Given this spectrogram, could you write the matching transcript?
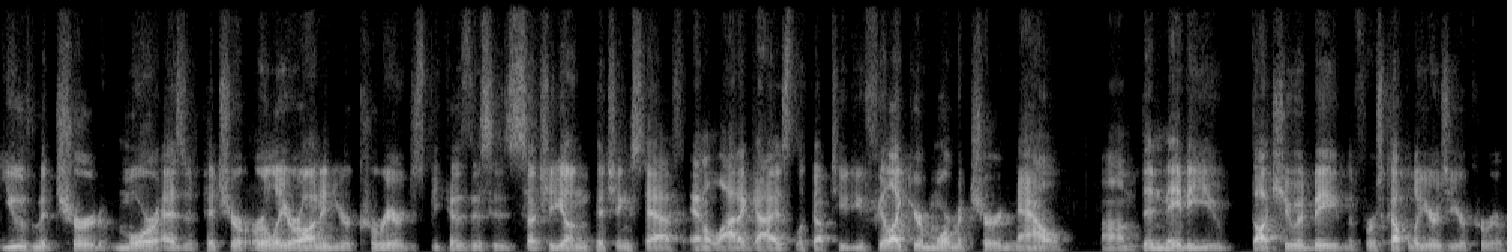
you've matured more as a pitcher earlier on in your career just because this is such a young pitching staff and a lot of guys look up to you? Do you feel like you're more mature now um, than maybe you thought you would be in the first couple of years of your career?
